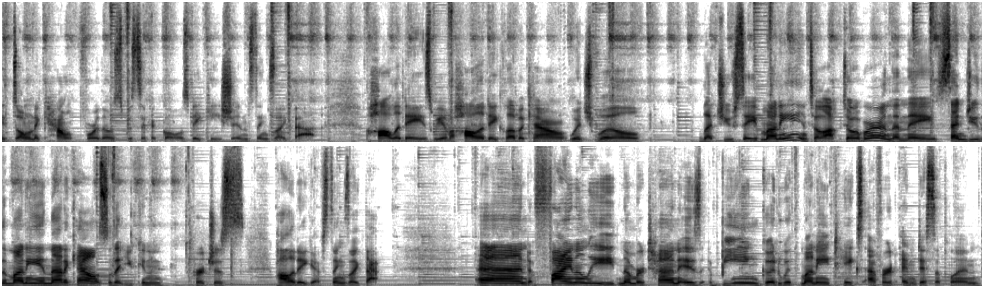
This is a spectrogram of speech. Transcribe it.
its own account for those specific goals, vacations, things like that. Holidays, we have a holiday club account which will let you save money until October, and then they send you the money in that account so that you can purchase holiday gifts, things like that. And finally, number 10 is being good with money takes effort and discipline.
